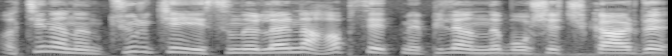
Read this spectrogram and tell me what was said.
Atina'nın Türkiye'yi sınırlarına hapsetme planını boşa çıkardı.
